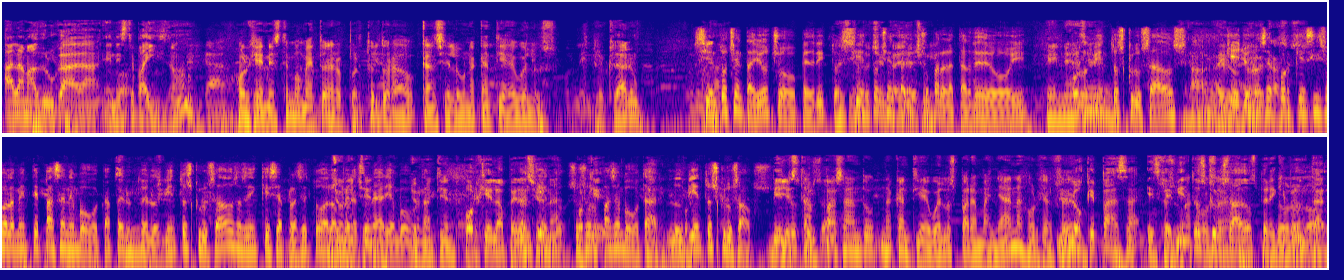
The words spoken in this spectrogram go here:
a la madrugada en este país, ¿no? Jorge, en este momento el aeropuerto El Dorado canceló una cantidad de vuelos. Pero claro. 188, Pedrito, 188 para la tarde de hoy por los vientos cruzados, que yo no sé por qué si solamente pasan en Bogotá, pero entonces los vientos cruzados hacen que se aplace toda la operación aérea en Bogotá. Yo no entiendo. Porque la operación... No entiendo, eso solo pasa en Bogotá, los vientos cruzados. y están pasando una cantidad de vuelos para mañana, Jorge Alfredo. Lo que pasa es que hay vientos cruzados, pero hay que preguntar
